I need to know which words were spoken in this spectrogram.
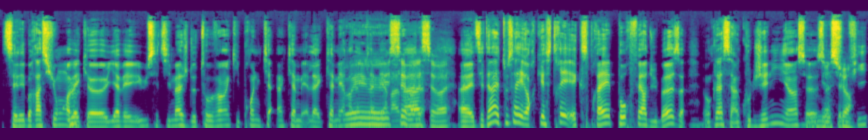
célébrations mmh. avec, il y avait eu cette image de Tovin qui prend une la caméra, oui, oui, c'est vrai, c'est vrai, etc. Et tout ça est orchestré exprès pour faire du buzz. Donc là, c'est un coup de génie, hein, ce, ce selfie.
